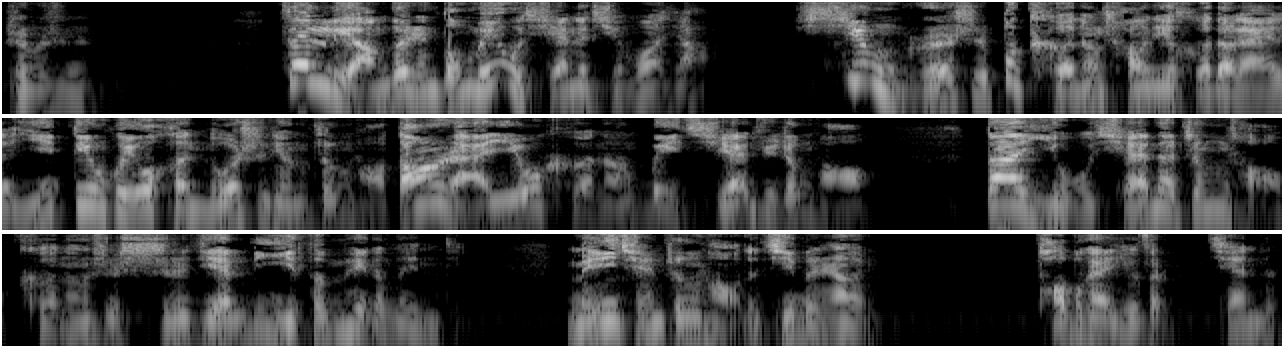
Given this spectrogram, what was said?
是不是？在两个人都没有钱的情况下，性格是不可能长期合得来的，一定会有很多事情争吵。当然也有可能为钱去争吵，但有钱的争吵可能是时间利益分配的问题，没钱争吵的基本上。逃不开一个字儿钱字，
